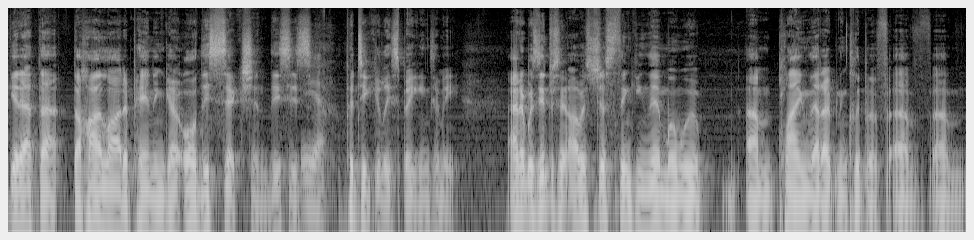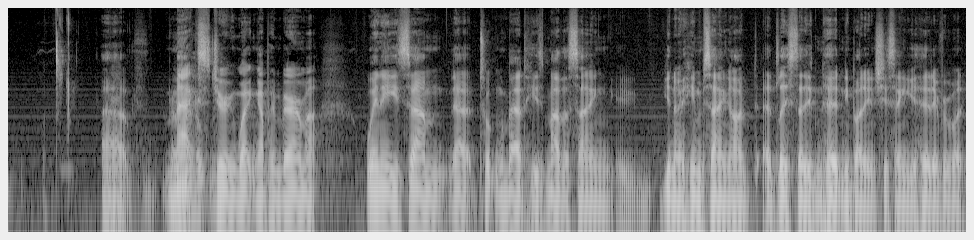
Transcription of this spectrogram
get out the the highlighter pen, and go, "Oh, this section, this is Yeah. particularly speaking to me." And it was interesting. I was just thinking then when we were um, playing that opening clip of, of um, uh, Max during Waking Up in Berrimah, when he's um, uh, talking about his mother saying, you know, him saying, oh, at least I didn't hurt anybody, and she's saying, you hurt everybody.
